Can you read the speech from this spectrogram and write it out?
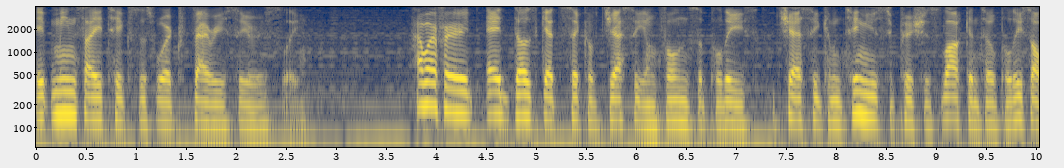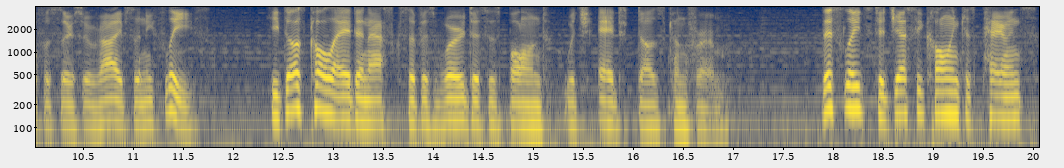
it means that he takes his work very seriously. However, Ed does get sick of Jesse and phones the police. Jesse continues to push his luck until police officers arrives and he flees. He does call Ed and asks if his word is his bond, which Ed does confirm. This leads to Jesse calling his parents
